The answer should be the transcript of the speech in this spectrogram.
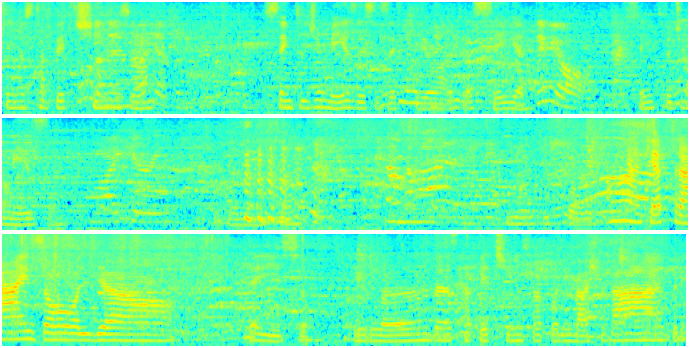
Tem os tapetinhos, ó. Centro de mesa esses aqui, ó. Pra ceia. Centro de mesa. Que bonito. Muito. Ah, aqui atrás, olha. É isso. Guirlandas, tapetinhos pra pôr embaixo da árvore.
